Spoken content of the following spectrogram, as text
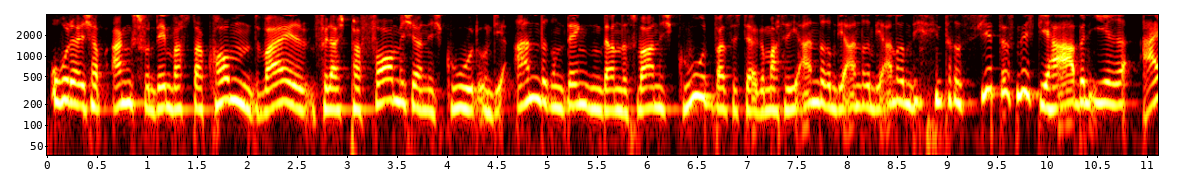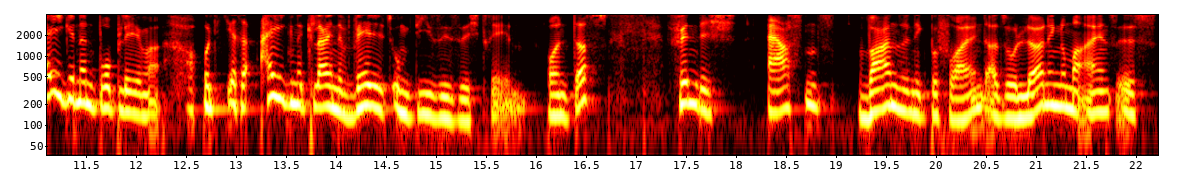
Oder ich habe Angst von dem, was da kommt, weil vielleicht performe ich ja nicht gut und die anderen denken dann, das war nicht gut, was ich da gemacht habe. Die anderen, die anderen, die anderen, die interessiert das nicht. Die haben ihre eigenen Probleme und ihre eigene kleine Welt, um die sie sich drehen. Und das finde ich erstens wahnsinnig befreiend. Also Learning Nummer eins ist,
